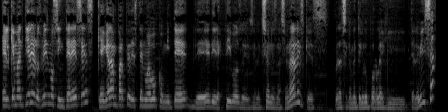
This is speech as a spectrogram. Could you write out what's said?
el que mantiene los mismos intereses que gran parte de este nuevo comité de directivos de selecciones nacionales, que es básicamente Grupo Orleg y Televisa.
